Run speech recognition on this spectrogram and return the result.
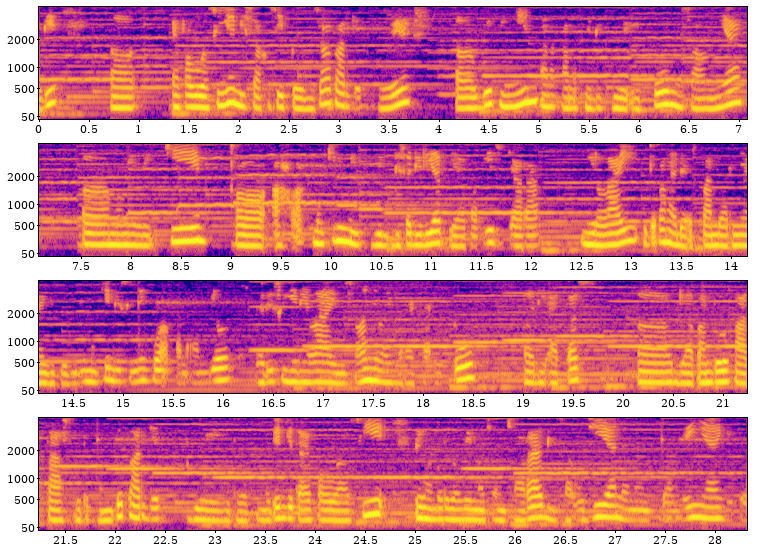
Jadi uh, evaluasinya bisa ke situ. Misal target gue, uh, gue pingin anak-anak didik gue itu misalnya uh, memiliki kalau akhlak mungkin bisa dilihat ya, tapi secara nilai itu kan ada standarnya gitu. Jadi mungkin di sini gue akan ambil dari segi nilai. Misalnya nilai mereka itu uh, di atas uh, 80 ke atas gitu kan. Itu target gue gitu. Kemudian kita evaluasi dengan berbagai macam cara, bisa ujian dan lain sebagainya gitu.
